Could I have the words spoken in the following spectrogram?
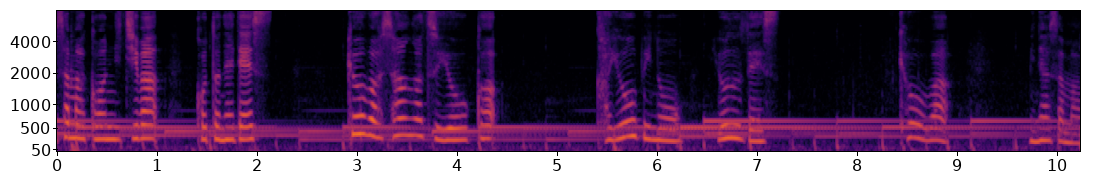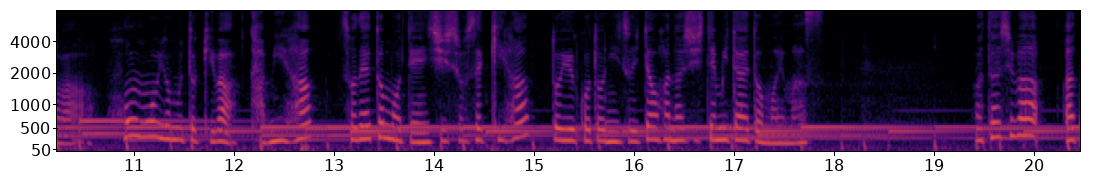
様こんにちは。琴音です。今日は3月8日火曜日の夜です。今日は皆様は本を読むときは紙派それとも電子書籍派ということについてお話ししてみたいと思います。私は圧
